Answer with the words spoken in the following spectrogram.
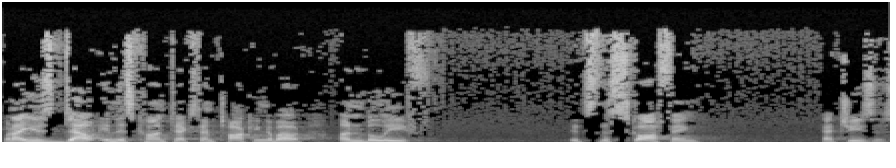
When I use doubt in this context, I'm talking about unbelief. It's the scoffing at Jesus.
